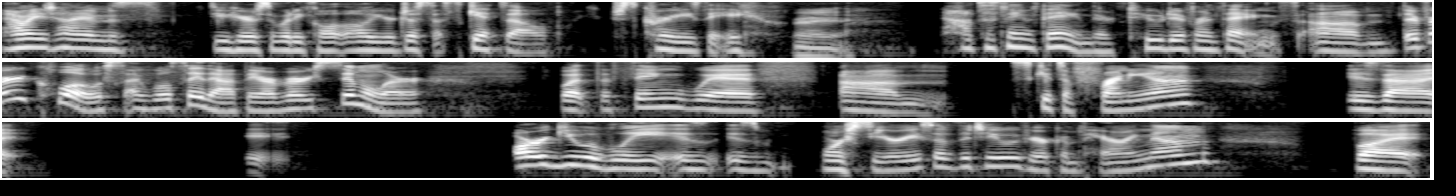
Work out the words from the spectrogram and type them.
how many times do you hear somebody call, "Oh, you're just a schizo. You're just crazy." Right. not the same thing. They're two different things. Um, they're very close. I will say that they are very similar. But the thing with um, schizophrenia is that it arguably is is more serious of the two if you're comparing them. But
